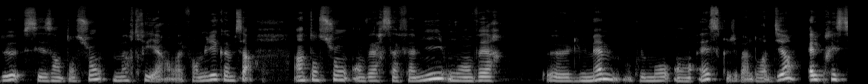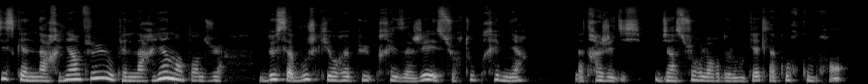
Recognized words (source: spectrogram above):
de ses intentions meurtrières. On va le formuler comme ça. Intention envers sa famille ou envers euh, lui-même, donc le mot en S que j'ai pas le droit de dire. Elle précise qu'elle n'a rien vu ou qu'elle n'a rien entendu de sa bouche qui aurait pu présager et surtout prévenir la tragédie. Bien sûr, lors de l'enquête, la Cour comprend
